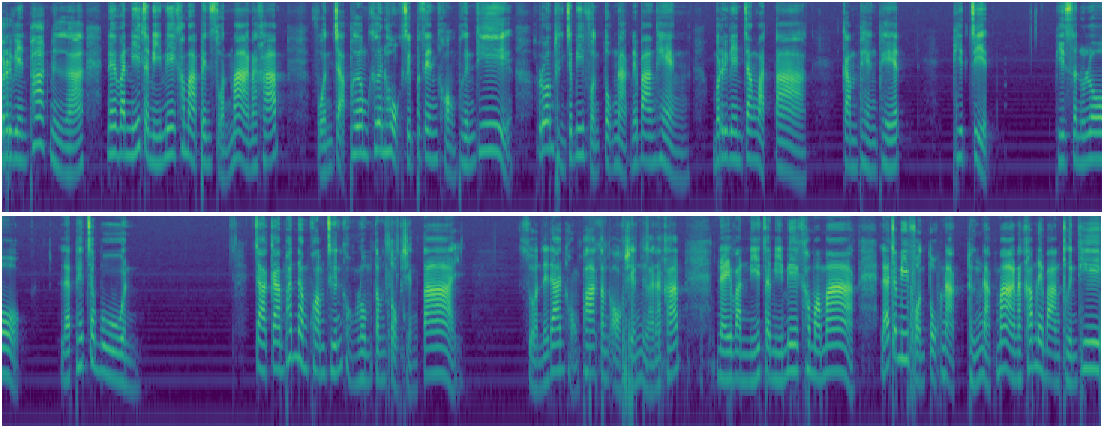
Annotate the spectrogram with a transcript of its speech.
บริเวณภาคเหนือ ในวันนี้จะมีเมฆเข้ามาเป็นส่วนมากนะครับ ฝนจะเพิ่มขึ้น 60%ของพื้นที่ รวมถึงจะมีฝนตกหนักในบางแห่ง บริเวณจังหวัดตาก กำแพงเพชร พิจิตร พิษณุโลก และเพชรบูรณ์ จากการพัดนำความชื้นของลมตะวันตกเฉียงใต้ ส่วนในด้านของภาคตะวันออกเฉียงเหนือนะครับ ในวันนี้จะมีเมฆเข้ามามาก และจะมีฝนตกหนักถึงหนักมากนะครับในบางพื้นที่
